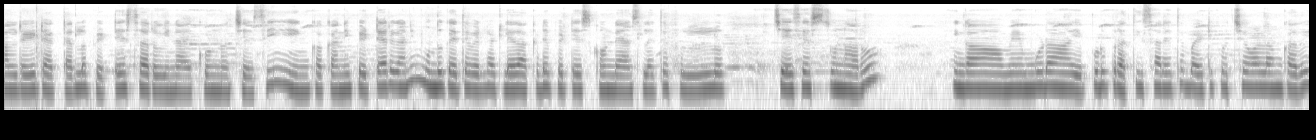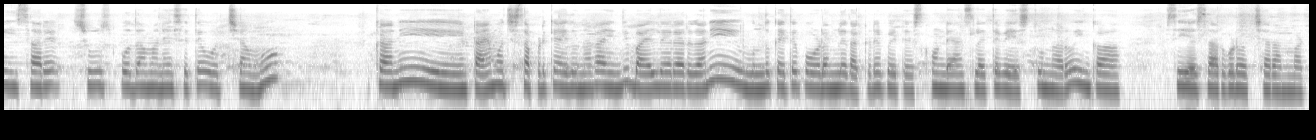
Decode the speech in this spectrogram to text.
ఆల్రెడీ ట్రాక్టర్లో పెట్టేస్తారు. వినాయకుడిని వచ్చేసి ఇంకా కానీ పెట్టారు కానీ ముందుకైతే వెళ్ళట్లేదు. అక్కడే పెట్టేసుకొని డ్యాన్స్లు అయితే ఫుల్ చేసేస్తున్నారు. ఇంకా మేము కూడా ఎప్పుడు ప్రతిసారి అయితే బయటికి వచ్చేవాళ్ళం కాదు ఈసారి చూసిపోదాం అనేసి అయితే వచ్చాము. కానీ టైం వచ్చేసప్పటికి ఐదున్నర అయింది బయలుదేరారు కానీ ముందుకైతే పోవడం లేదు అక్కడే పెట్టేసుకొని డ్యాన్స్లు అయితే వేస్తున్నారు. ఇంకా సిఎస్ఆర్ కూడా వచ్చారనమాట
